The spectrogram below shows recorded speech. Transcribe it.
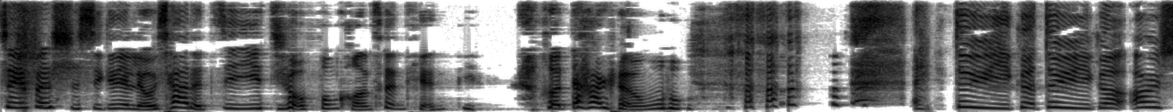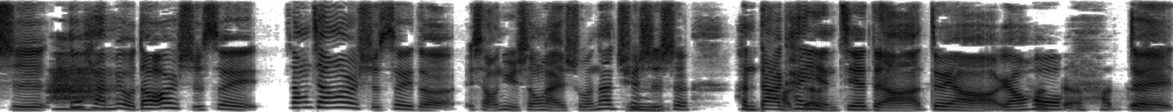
这一份实习给你留下的记忆，只有疯狂蹭甜点和大人物。哎，对于一个对于一个二十都还没有到二十岁。将将二十岁的小女生来说，那确实是很大开眼界的啊！对啊，然后好的好的对，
